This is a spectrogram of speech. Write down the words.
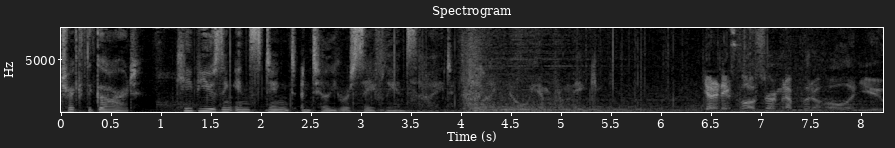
Trick the guard. Keep using instinct until you are safely inside. I know him from the... Get any closer, I'm gonna put a hole in you.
